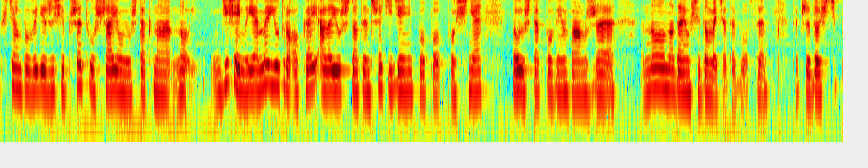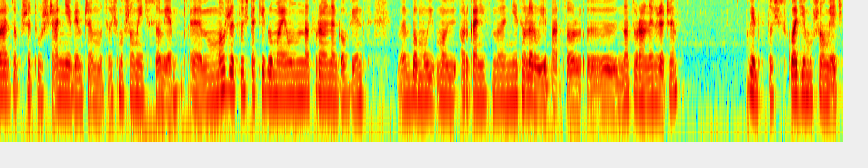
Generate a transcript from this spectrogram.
chciałam powiedzieć, że się przetłuszczają już tak na. No, dzisiaj myjemy, jutro ok, ale już na ten trzeci dzień po, po, po śnie, to już tak powiem Wam, że no, nadają się do mycia te włosy. Także dość bardzo przetłuszcza. Nie wiem czemu, coś muszą mieć w sobie. Ym, Może coś takiego mają naturalnego, więc, y, bo mój, mój organizm nie toleruje bardzo y, naturalnych rzeczy więc coś w składzie muszą mieć.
